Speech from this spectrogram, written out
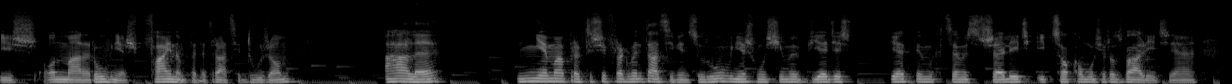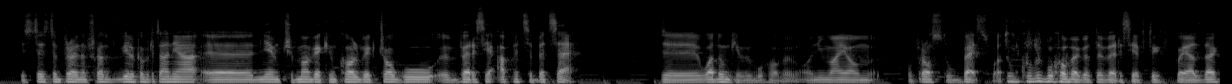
iż on ma również fajną penetrację, dużą, ale nie ma praktycznie fragmentacji, więc również musimy wiedzieć, gdzie tym chcemy strzelić i co komuś rozwalić, nie? Więc to jest ten problem. Na przykład Wielka Brytania, e, nie wiem, czy ma w jakimkolwiek czołgu wersję APCBC z ładunkiem wybuchowym. Oni mają po prostu bez ładunku wybuchowego te wersje w tych pojazdach,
